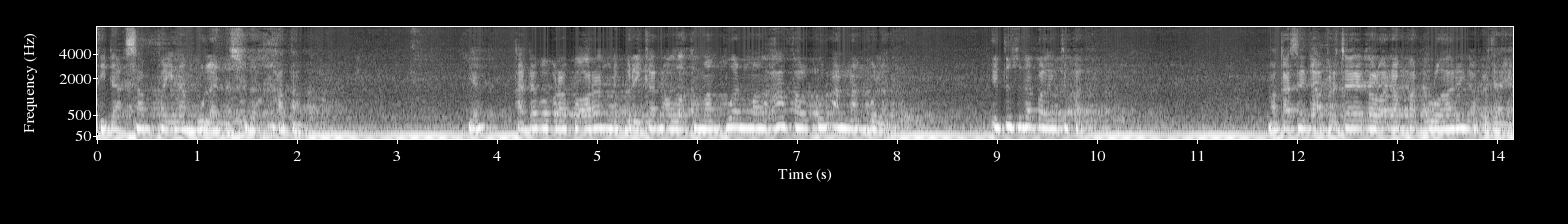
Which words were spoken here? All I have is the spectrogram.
tidak sampai enam bulan sudah khatam. Ya, ada beberapa orang diberikan Allah kemampuan menghafal Quran enam bulan. Itu sudah paling cepat. Maka saya nggak percaya kalau ada 40 hari nggak percaya.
